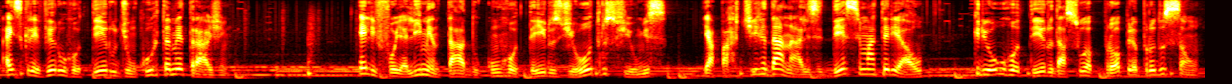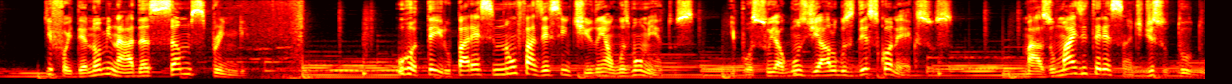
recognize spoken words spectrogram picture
a escrever o roteiro de um curta-metragem. Ele foi alimentado com roteiros de outros filmes e, a partir da análise desse material, criou o roteiro da sua própria produção, que foi denominada Some Spring. O roteiro parece não fazer sentido em alguns momentos e possui alguns diálogos desconexos. Mas o mais interessante disso tudo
